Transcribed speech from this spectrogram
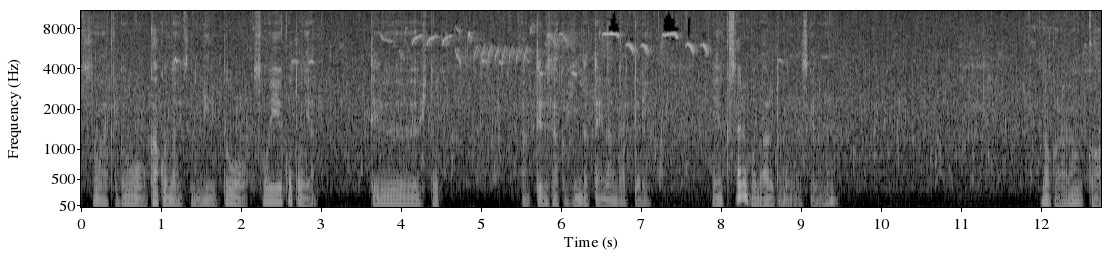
そうだけど、過去のやつに見ると、そういうことをやってる人、やってる作品だったりなんだったり、えー、腐るほどあると思うんですけどね。だからなんか、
